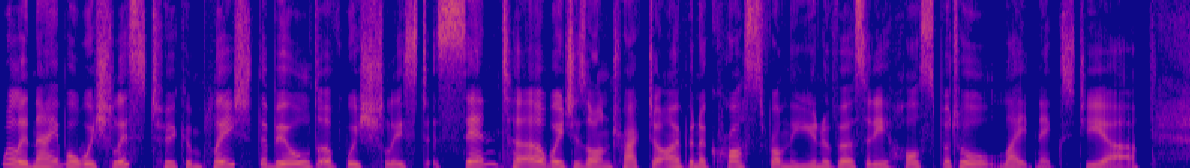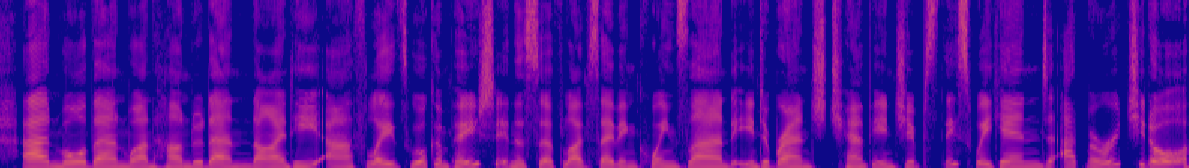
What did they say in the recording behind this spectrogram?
will enable Wishlist to complete the build of Wishlist Centre, which is on track to open across from the University Hospital late next year. And more than 190 athletes will compete in the Surf Life Saving Queensland Interbranch Championships this weekend at Maroochydore.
